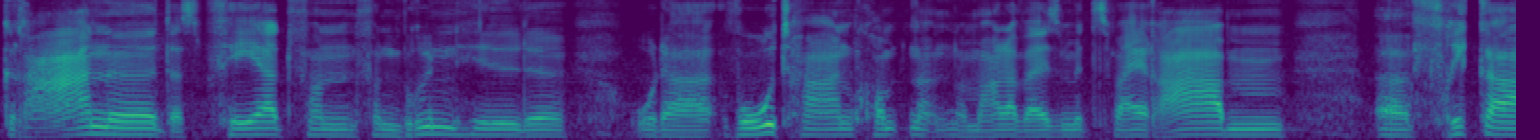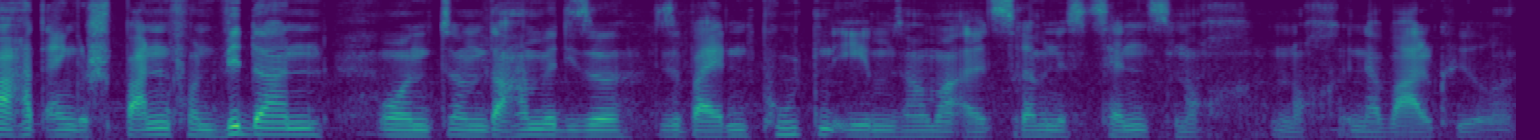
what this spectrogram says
Grane, das Pferd von, von Brünnhilde oder Wotan kommt normalerweise mit zwei Raben. Äh, Fricka hat ein Gespann von Widdern und ähm, da haben wir diese, diese beiden Puten eben, sagen wir mal, als Reminiszenz noch, noch in der Wahlküre.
